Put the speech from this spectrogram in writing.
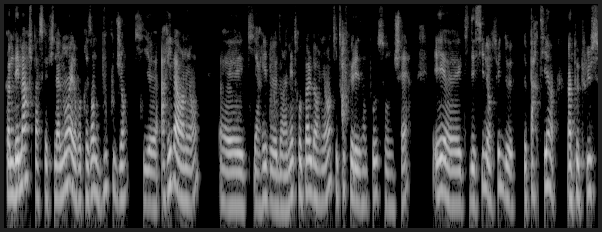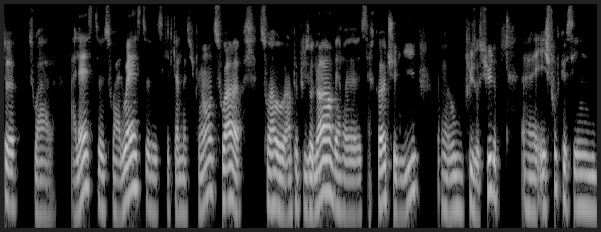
comme démarche parce que finalement, elle représente beaucoup de gens qui euh, arrivent à Orléans, euh, qui arrivent dans la métropole d'Orléans, qui trouvent que les impôts sont chers et euh, qui décident ensuite de, partir un peu plus, soit à l'est, soit à l'ouest, ce qui est le cas de ma suppléante, soit, soit un peu plus au nord, vers Sercotte, Chevilly, ou plus au sud. et je trouve que c'est une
